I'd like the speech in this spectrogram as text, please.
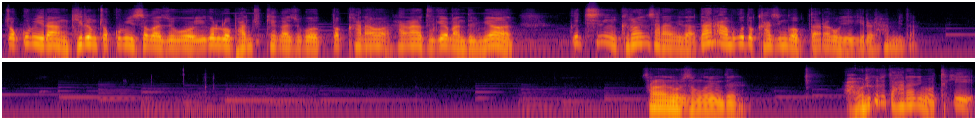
조금이랑 기름 조금 있어가지고 이걸로 반죽해가지고 떡 하나 하나 두 개 만들면 끝인 그런 사람이다. 난 아무것도 가진 거 없다라고 얘기를 합니다. 사랑하는 우리 성도님들, 아무리 그래도 하나님 어떻게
